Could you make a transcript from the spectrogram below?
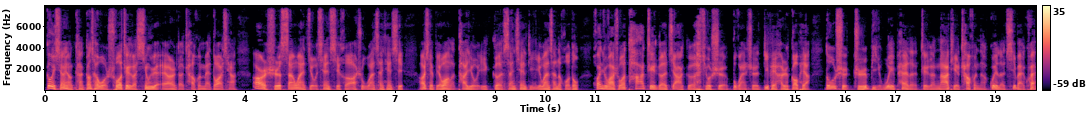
各位想想看，刚才我说这个星越 L 的插混卖多少钱啊？二十三万九千七和二十五万三千七，而且别忘了它有一个三千抵一万三的活动。换句话说，它这个价格就是不管是低配还是高配啊，都是只比魏派的这个拿铁插混呢贵了七百块。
